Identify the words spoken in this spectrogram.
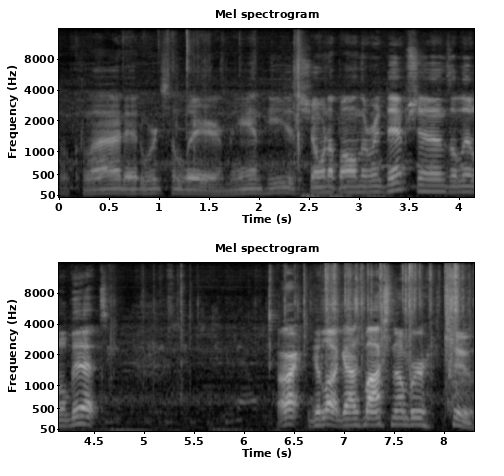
So Clyde Edwards Helaire, man, he is showing up on the redemptions a little bit. All right, good luck, guys. Box number two.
